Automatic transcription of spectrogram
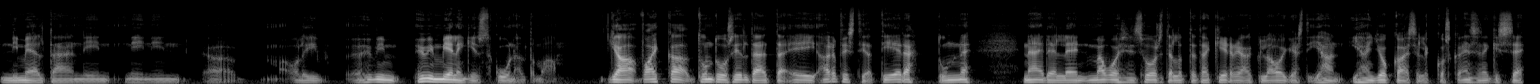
nimeltään, niin, niin, niin oli hyvin, hyvin mielenkiintoista kuunneltamaa. Ja vaikka tuntuu siltä, että ei artistia tiedä, tunne, näin edelleen, mä voisin suositella tätä kirjaa kyllä oikeasti ihan, ihan jokaiselle, koska ensinnäkin se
